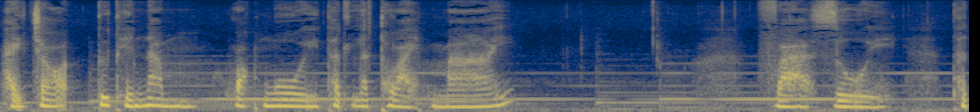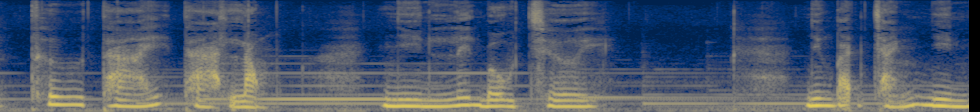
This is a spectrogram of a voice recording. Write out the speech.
Hãy chọn tư thế nằm hoặc ngồi thật là thoải mái và rồi, thật thư thái thả lỏng, nhìn lên bầu trời. Nhưng bạn tránh nhìn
